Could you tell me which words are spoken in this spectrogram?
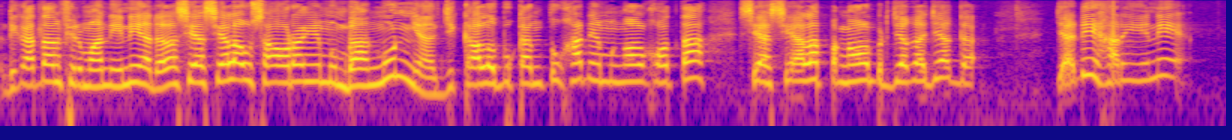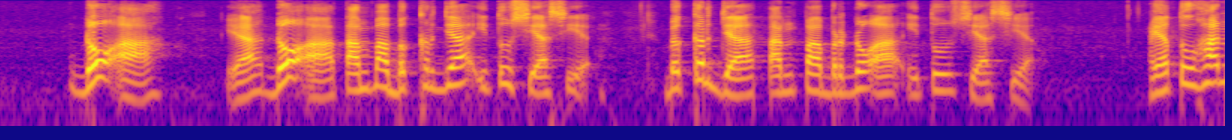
dikatakan firman ini adalah sia-sialah usaha orang yang membangunnya. Jikalau bukan Tuhan yang mengawal kota, sia-sialah pengawal berjaga-jaga. Jadi hari ini doa Ya, doa tanpa bekerja itu sia-sia. Bekerja tanpa berdoa itu sia-sia. Ya Tuhan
